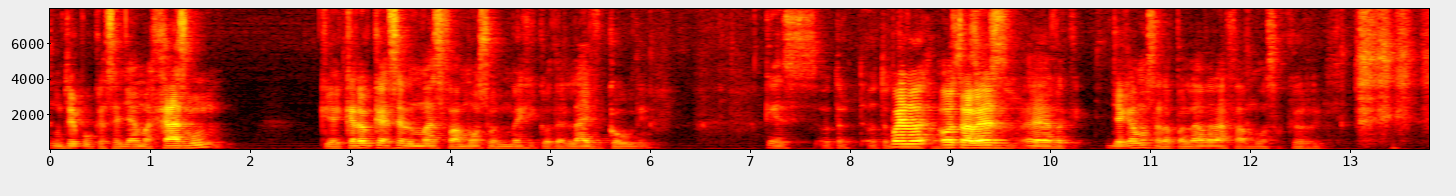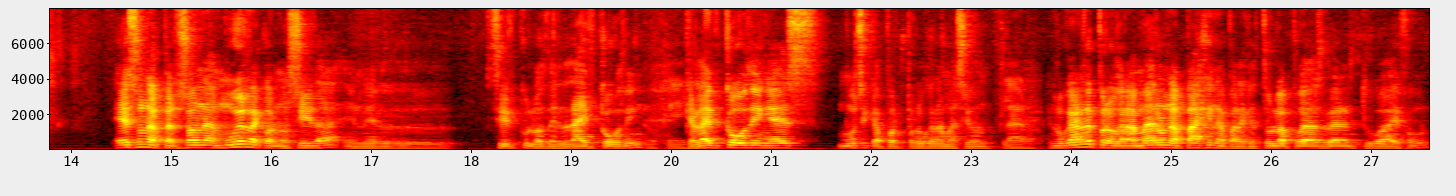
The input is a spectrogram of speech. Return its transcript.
un tipo que se llama Hasbun, que creo que es el más famoso en México de live coding. Que es otro, otro Bueno, otra vez eh, llegamos a la palabra famoso, qué horrible. Es una persona muy reconocida en el círculo del live coding, que live coding es música por programación. Claro. En lugar de programar una página para que tú la puedas ver en tu iPhone,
